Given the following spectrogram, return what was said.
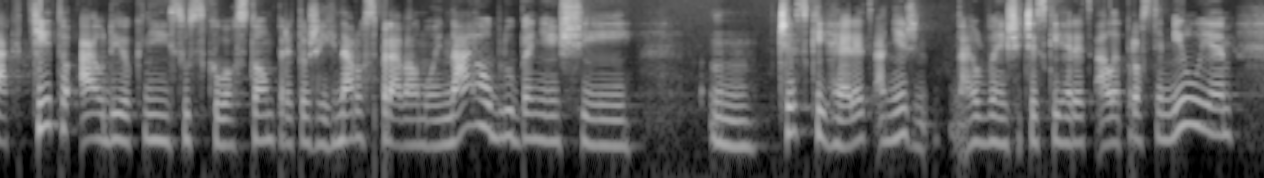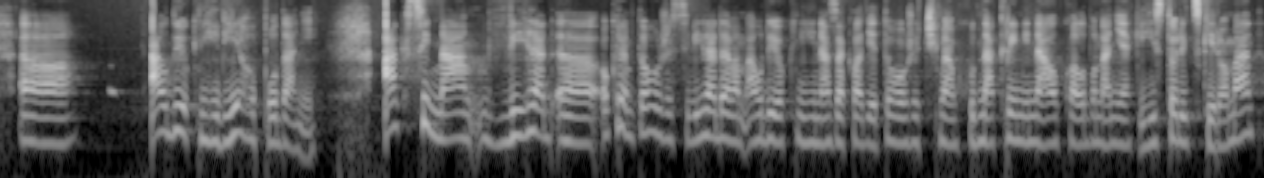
tak tieto audioknihy sú skvostom, pretože ich narozprával môj najobľúbenejší mm, český herec, a nie že najobľúbenejší český herec, ale proste milujem uh, audioknihy v jeho podaní. Ak si mám, vyhľad, uh, okrem toho, že si vyhľadávam audioknihy na základe toho, že či mám chud na kriminálku alebo na nejaký historický román,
